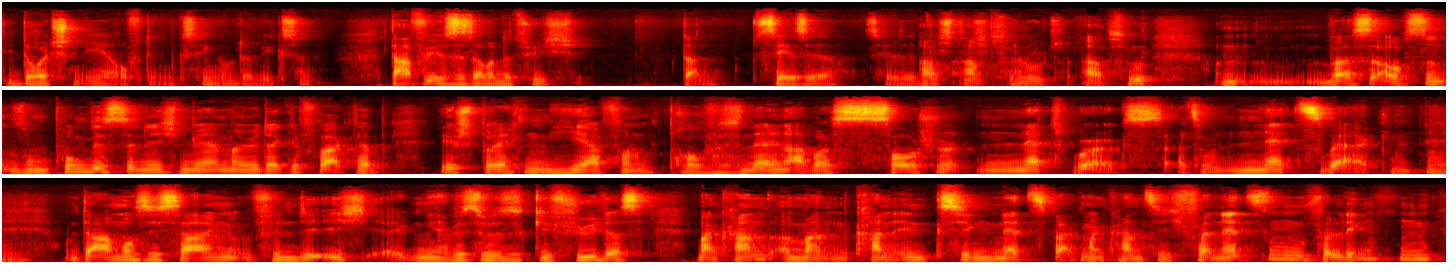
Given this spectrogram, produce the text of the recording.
die Deutschen eher auf dem Xing unterwegs sind. Dafür ist es aber natürlich dann sehr, sehr, sehr, sehr wichtig. Absolut, klar. absolut. Und was auch so, so, ein Punkt ist, den ich mir immer wieder gefragt habe, wir sprechen hier von professionellen, aber Social Networks, also Netzwerken. Mhm. Und da muss ich sagen, finde ich, irgendwie habe ich so das Gefühl, dass man kann, man kann in Xing Netzwerk, man kann sich vernetzen, verlinken.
